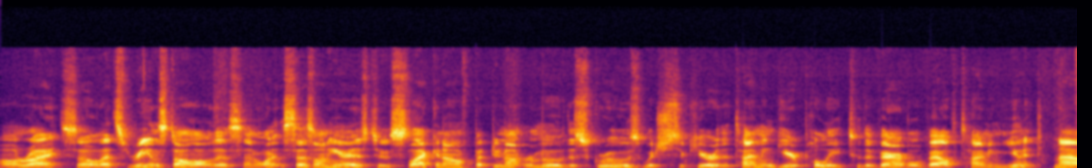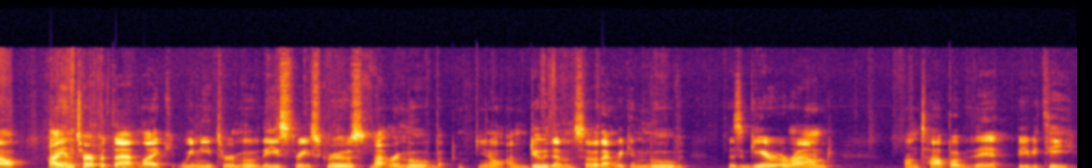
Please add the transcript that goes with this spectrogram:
Alright, so let's reinstall all this. And what it says on here is to slacken off but do not remove the screws which secure the timing gear pulley to the variable valve timing unit. Now, I interpret that like we need to remove these three screws, not remove, but you know, undo them so that we can move this gear around on top of the VVT.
